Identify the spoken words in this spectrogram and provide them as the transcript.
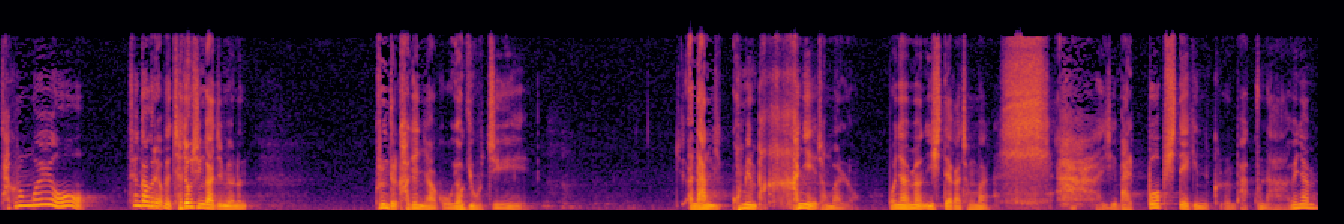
다 그런 거예요. 생각을 해보세요. 제정신 가지면은 그런 데를 가겠냐고 여기 오지. 아, 난 고민 많이 해요 정말로. 뭐냐면 이 시대가 정말 아, 이게 말법 시대긴 그런 맞구나. 왜냐하면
